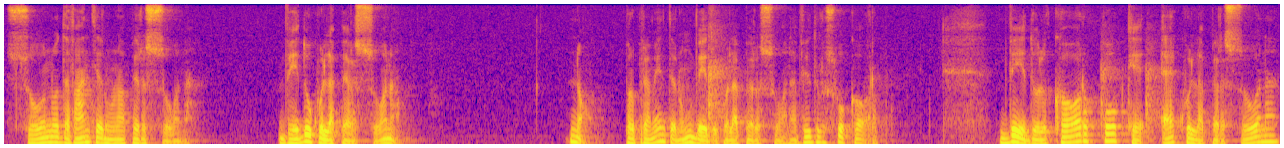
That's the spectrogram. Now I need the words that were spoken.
Sono davanti ad una persona. Vedo quella persona? No, propriamente non vedo quella persona, vedo il suo corpo. Vedo il corpo che è quella persona,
